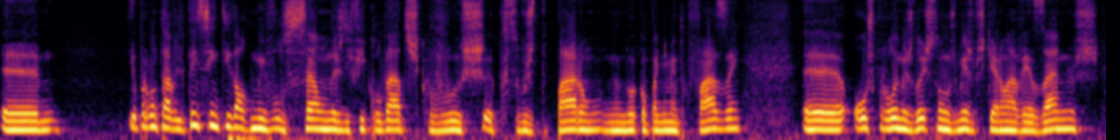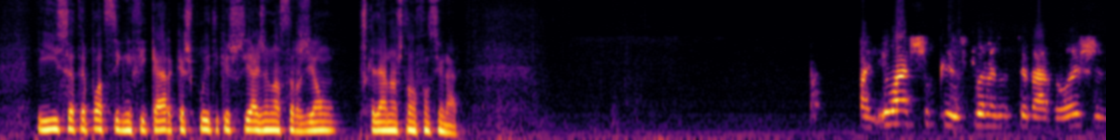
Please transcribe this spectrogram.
Uh, eu perguntava-lhe, tem sentido alguma evolução nas dificuldades que, vos, que se vos deparam no acompanhamento que fazem? Uh, ou os problemas de hoje são os mesmos que eram há 10 anos e isso até pode significar que as políticas sociais na nossa região se calhar não estão a funcionar? Olha, eu acho que os problemas da sociedade hoje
